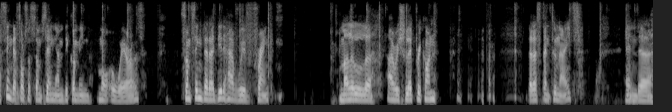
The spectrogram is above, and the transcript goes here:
think that's also something I'm becoming more aware of. Something that I did have with Frank, my little uh, Irish leprechaun that I spent two nights, and uh,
